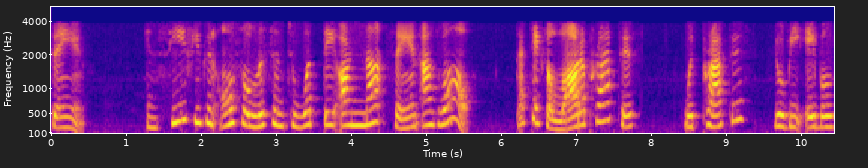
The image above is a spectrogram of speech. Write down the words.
saying. And see if you can also listen to what they are not saying as well. That takes a lot of practice. With practice, you'll be able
